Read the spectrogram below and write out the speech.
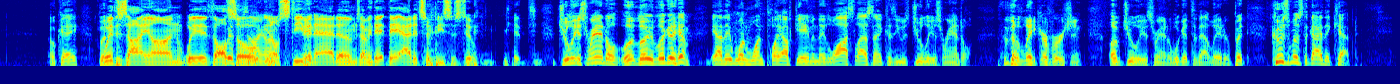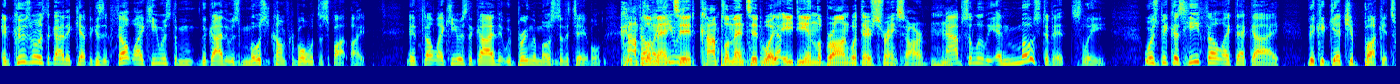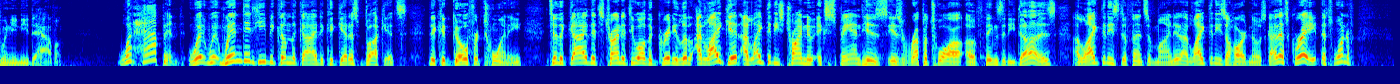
Okay? But with Zion, with also Zion. you know Steven They- Adams. I mean, they they added some pieces too. Julius Randle, look, look, look at him. Yeah, they won one playoff game and they lost last night because he was Julius Randle, the Laker version of Julius Randle. We'll get to that later. But Kuzma's the guy they kept. And Kuzma was the guy they kept because it felt like he was the, the guy that was most comfortable with the spotlight. It felt like he was the guy that would bring the most to the table. Felt like Complemented complemented what Yep. AD and LeBron what their strengths are. Mm-hmm. Absolutely. And most of it, Slee, was because he felt like that guy that could get you buckets when you need to have them. What happened? When, when, when did he become the guy that could get us buckets, that could go for 20, to the guy that's trying to do all the gritty little. I like it. I like that he's trying to expand his, his repertoire of things that he does. I like that he's defensive minded. I like that he's a hard nosed guy. That's great. That's wonderful.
